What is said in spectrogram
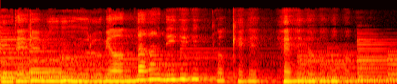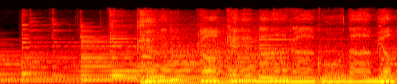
그대를 물으면 난 이렇게 해요. 그렇게 말하고 나면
